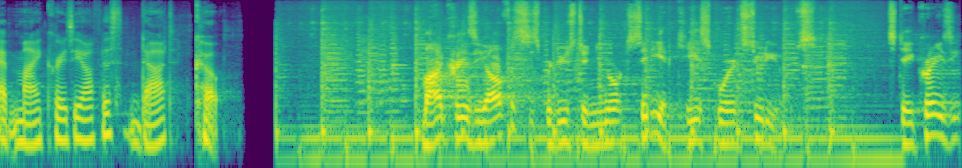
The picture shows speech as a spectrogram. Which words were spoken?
at mycrazyoffice.co. My Crazy Office is produced in New York City at K Squared Studios. Stay crazy.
